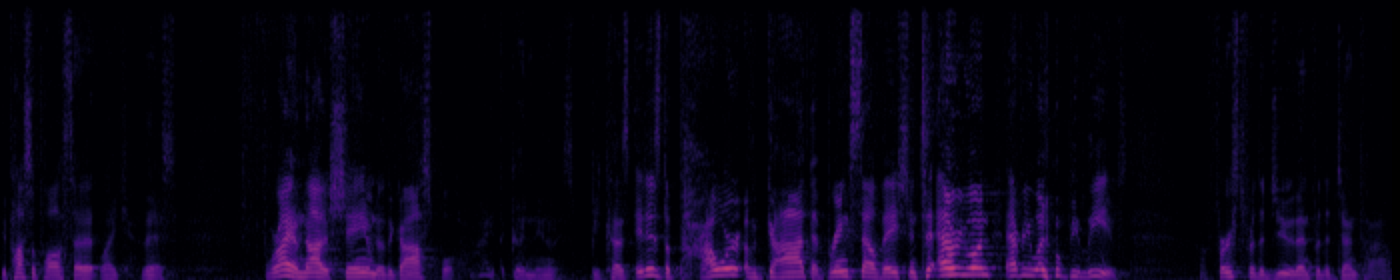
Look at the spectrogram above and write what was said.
The Apostle Paul said it like this For I am not ashamed of the gospel, right? The good news, because it is the power of God that brings salvation to everyone, everyone who believes. First for the Jew, then for the Gentile.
